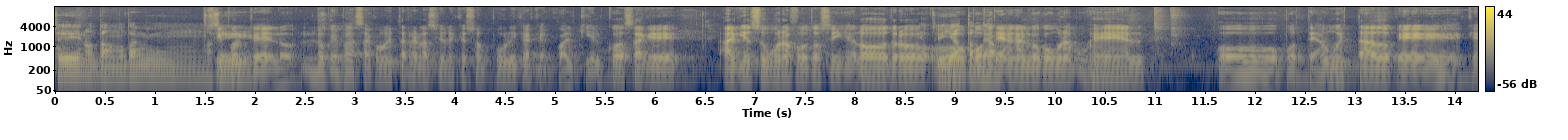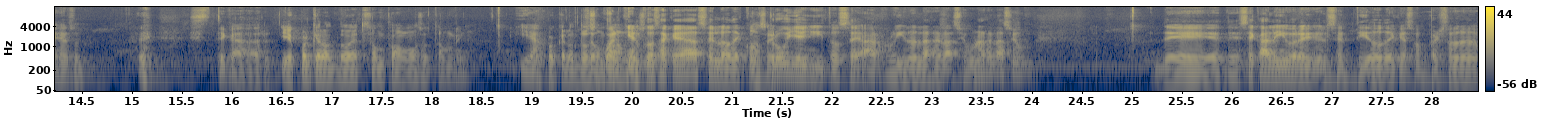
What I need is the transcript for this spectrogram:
Sí, no tan, no tan así. Sí, porque lo, lo que pasa con estas relaciones que son públicas es que cualquier cosa que alguien sube una foto sin el otro, o postean algo con una mujer, o postean un estado que... ¿Qué es eso? este cabrón. Y es porque los dos son famosos también. Ya. Es porque los dos son cualquier cosa que hacen lo desconstruyen y entonces arruinan la relación. Una relación de, de ese calibre en el sentido de que son personas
